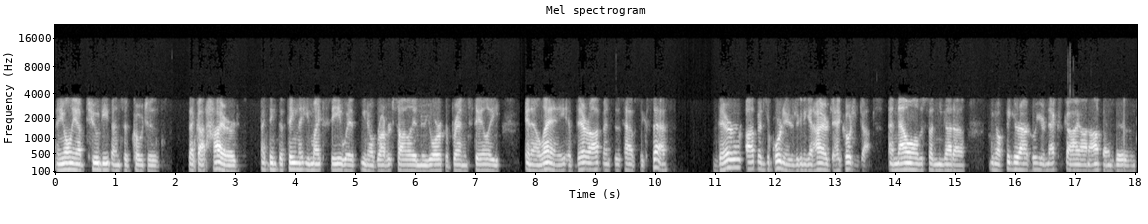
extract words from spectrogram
And you only have two defensive coaches that got hired. I think the thing that you might see with, you know, Robert Saleh in New York or Brandon Staley in LA, if their offenses have success, their offensive coordinators are going to get hired to head coaching jobs. And now all of a sudden you got to, you know, figure out who your next guy on offense is and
